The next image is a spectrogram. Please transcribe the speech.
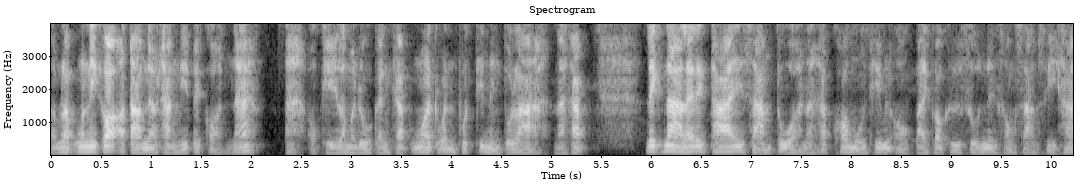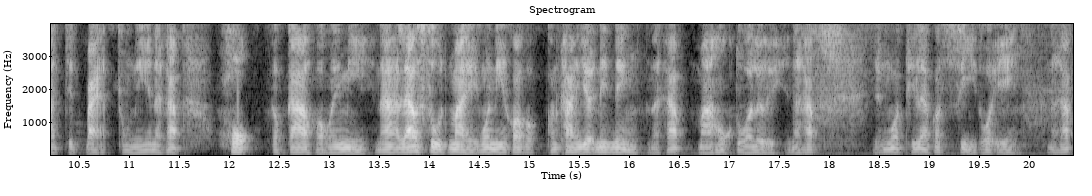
สำหรับวันนี้ก็เอาตามแนวทางนี้ไปก่อนนะอะโอเคเรามาดูกันครับ งวดวันพุธที่ 1 ตุลานะครับเลขหน้าและเลขท้าย 3 ตัวนะครับ ข้อมูลที่มันออกไปก็คือ 0 1 2 3 4 5 7 8 ตรงนี้นะครับ 6 กับ 9 ของไม่มีนะแล้วสูตรใหม่วันนี้ก็ค่อนข้างเยอะนิดนึงนะครับ มา 6 ตัวเลยนะครับ อย่างงวดที่แล้วก็ 4 ตัวเองนะครับ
